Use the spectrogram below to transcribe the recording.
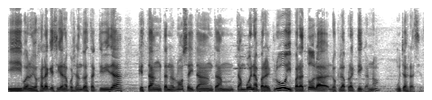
y bueno, y ojalá que sigan apoyando esta actividad que es tan, tan hermosa y tan, tan, tan buena para el club y para todos los que la practican, ¿no? Muchas gracias.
